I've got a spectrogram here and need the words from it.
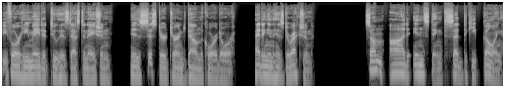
Before he made it to his destination, his sister turned down the corridor, heading in his direction. Some odd instinct said to keep going.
